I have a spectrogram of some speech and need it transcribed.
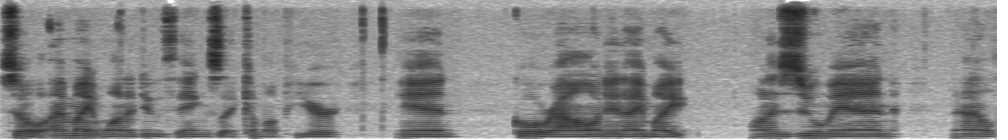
So I might want to do things like come up here and go around and I might want to zoom in and I'll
